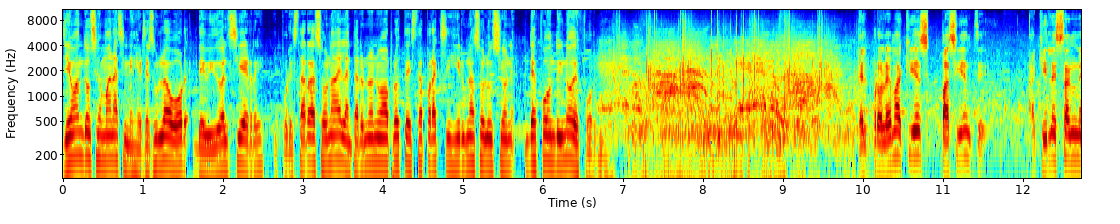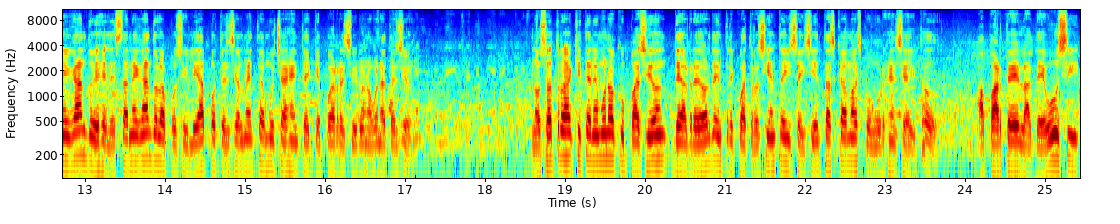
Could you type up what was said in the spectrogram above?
Llevan dos semanas sin ejercer su labor debido al cierre y por esta razón adelantaron una nueva protesta para exigir una solución de fondo y no de forma. El problema aquí es paciente. Aquí le están negando y se le está negando la posibilidad potencialmente a mucha gente que pueda recibir una buena atención. Nosotros aquí tenemos una ocupación de alrededor de entre 400 y 600 camas con urgencias y todo. Aparte de las de UCI,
